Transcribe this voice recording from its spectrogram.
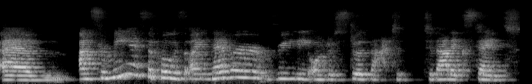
Um, and for me, I suppose I never really understood that to, to that extent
